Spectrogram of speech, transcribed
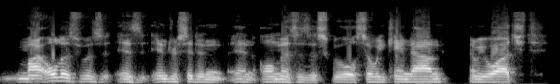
my oldest was is interested in in Ole Miss as a school, so we came down and we watched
